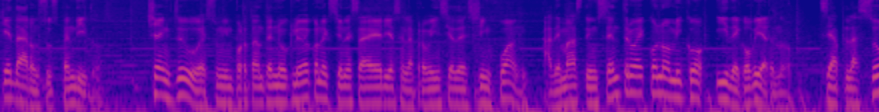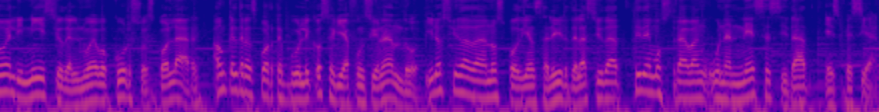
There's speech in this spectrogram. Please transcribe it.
quedaron suspendidos. Chengdu es un importante núcleo de conexiones aéreas en la provincia de Xinjiang, además de un centro económico y de gobierno. Se aplazó el inicio del nuevo curso escolar, aunque el transporte público seguía funcionando y los ciudadanos podían salir de la ciudad si demostraban una necesidad especial.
